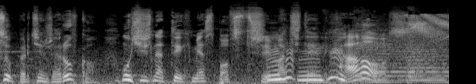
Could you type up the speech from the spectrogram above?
Super ciężarówko, musisz natychmiast powstrzymać ten chaos.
